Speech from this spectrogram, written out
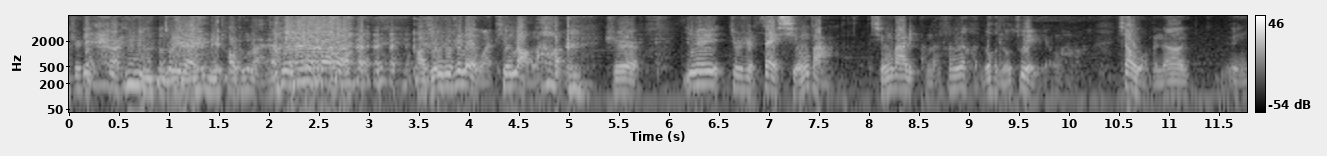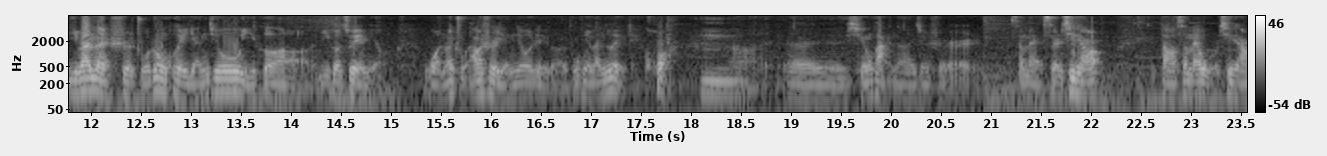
是这样，就是没没套出来啊。啊，节目主持那我听到了，是因为就是在刑法刑法里头呢，分为很多很多罪名哈。像我们呢，嗯，一般呢是着重会研究一个一个罪名，我呢主要是研究这个毒品犯罪这块儿。嗯啊，呃，刑法呢就是三百四十七条到三百五十七条，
